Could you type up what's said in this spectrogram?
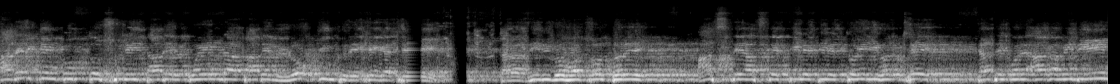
তাদের কিন্তু উত্তরসূরি, তাদের গোয়েন্দা, তাদের লোক কিন্তু রেখে গেছে। তারা দীর্ঘ বছর ধরে আস্তে আস্তে তিলে তিলে তৈরি হচ্ছে যাতে করে আগামী দিন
